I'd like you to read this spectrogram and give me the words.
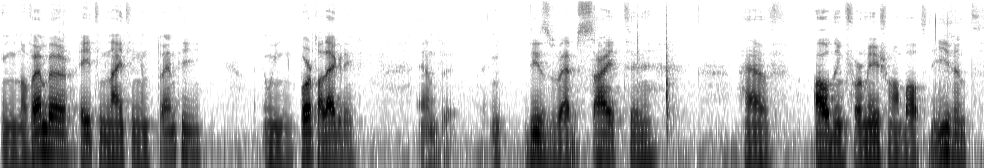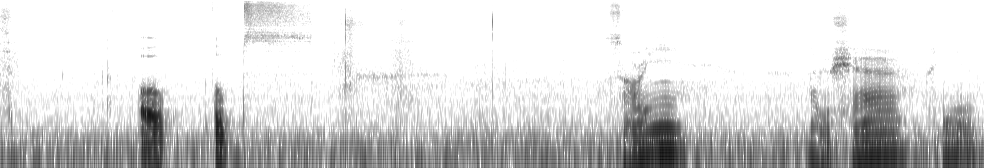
in November 18, 19, and 20 in Porto Alegre. And uh, this website uh, have all the information about the event. Oh, oops. Sorry. I will share here.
